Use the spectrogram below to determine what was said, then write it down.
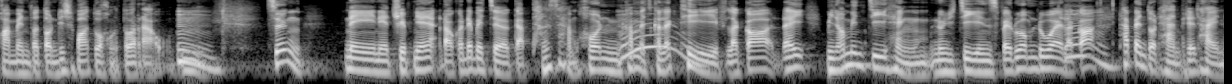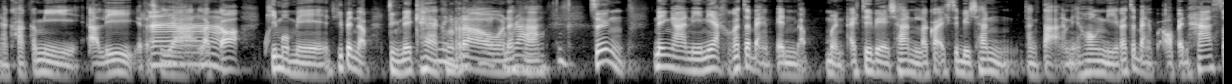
ความเป็นตัวตนที่เฉพาะตัวของตัวเราอืมซึ่ง ในในทริปเนี้ยเราก็ได้ไปเจอกับทั้ง 3 คน Comet Collective แล้วก็ได้มีน้องมินจีแห่งนูนจีนไปร่วมด้วย แล้วก็ถ้าเป็นตัวแทนประเทศไทยนะคะ ก็มีอาลีรัชยาอ่าแล้วก็พี่โมเมที่เป็นแบบหนึ่งในแขกของเราหนึ่งในแขกของเรานะคะ ซึ่งในงานนี้เนี่ยเขาก็จะแบ่งเป็นแบบเหมือน activation แล้วก็ exhibition ต่างๆ ในห้องนี้ก็จะแบ่งออกเป็น 5 โซ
